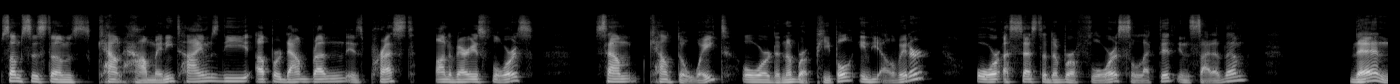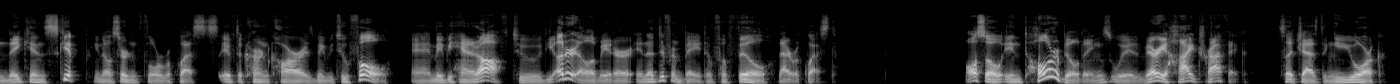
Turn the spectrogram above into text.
some systems count how many times the up or down button is pressed on the various floors. Some count the weight or the number of people in the elevator, or assess the number of floors selected inside of them then they can skip, you know, certain floor requests if the current car is maybe too full and maybe hand it off to the other elevator in a different bay to fulfill that request. Also, in taller buildings with very high traffic, such as the New York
